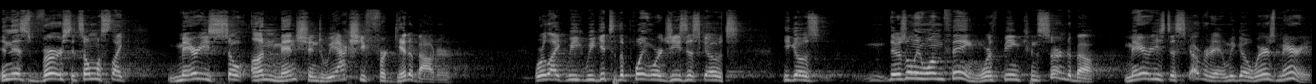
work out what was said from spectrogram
In this verse, it's almost like Mary's so unmentioned, we actually forget about her. We're like, we, we get to the point where Jesus goes, he goes, There's only one thing worth being concerned about. Mary's discovered it. And we go, Where's Mary?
